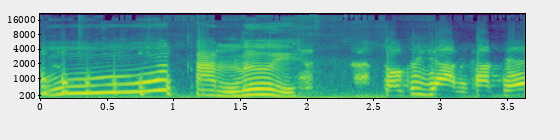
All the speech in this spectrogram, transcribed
โอ้อันเลย เราคือย่านค่ะแท้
